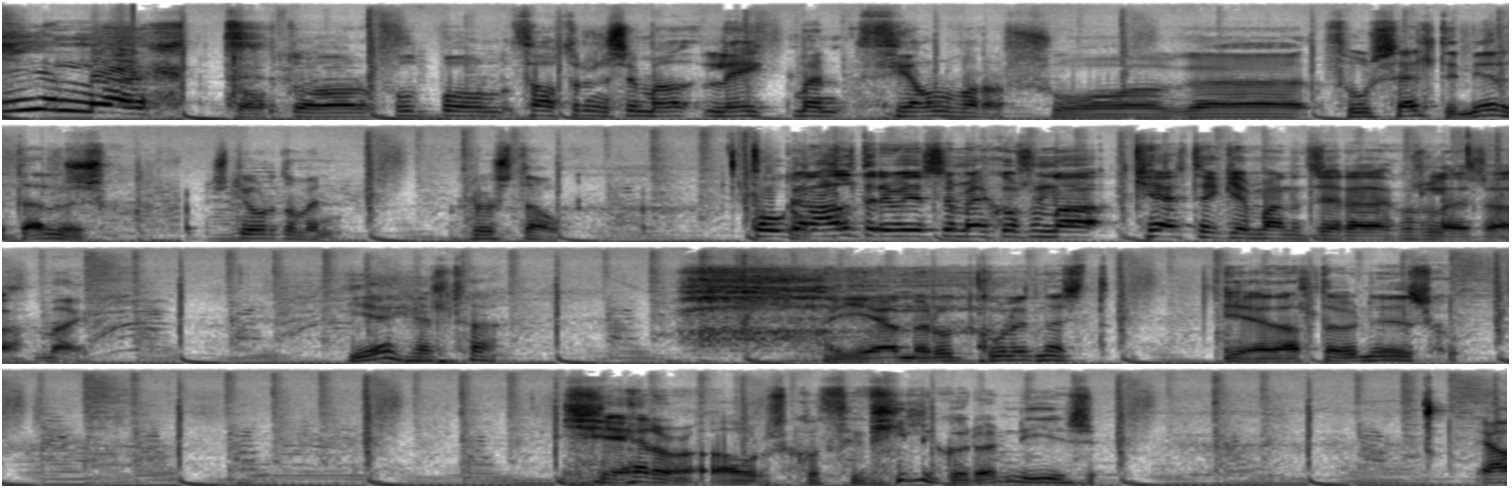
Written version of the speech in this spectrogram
lélegt. Dóttor fútból þátturinn sem að leikmenn þjálfarar og uh, Þú seldi mér þetta alveg sko. stjórnamenn hlusta á. Tók hann aldrei við sem eitthvað svona caretaker manager eða eitthvað svoleiðis að Nei, Ég held það. En Ég var með Rút Gullit næst. Ég hef alltaf unnið þið, sko. Ég er á, á sko, þvílíkur önni í þessu. Já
